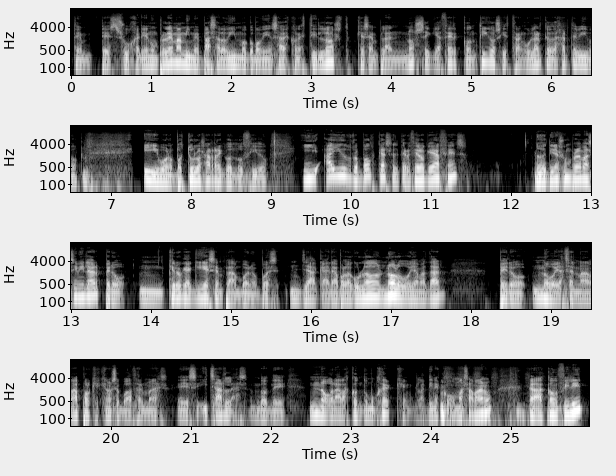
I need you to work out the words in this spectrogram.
te, sugerían un problema. A mí me pasa lo mismo, como bien sabes, con Still Lost, que es en plan, no sé qué hacer contigo, si estrangularte o dejarte vivo. Y bueno, pues tú los has reconducido. Y hay otro podcast, el tercero que haces, donde tienes un problema similar, pero mm, creo que aquí es en plan, bueno, pues ya caerá por algún lado, no lo voy a matar, pero no voy a hacer nada más porque es que no se puede hacer más. Es, y charlas, donde no grabas con tu mujer, que la tienes como más a mano, grabas con Philip,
